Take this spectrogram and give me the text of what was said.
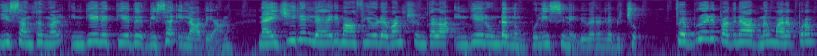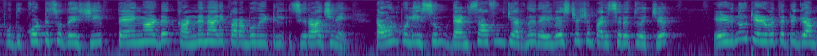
ഈ സംഘങ്ങൾ ഇന്ത്യയിലെത്തിയത് വിസ ഇല്ലാതെയാണ്. നൈജീരിയൻ ലഹരി മാഫിയയുടെ വൻ ശൃംഖല ഇന്ത്യയിലുണ്ടെന്നും പോലീസിന് വിവരം ലഭിച്ചു. ഫെബ്രുവരി പതിനാറിന് മലപ്പുറം പുതുക്കോട്ട് സ്വദേശി പേങ്ങാട് കണ്ണനാരിപ്പറമ്പ് വീട്ടിൽ സിറാജിനെ ടൗൺ പോലീസും ഡൻസാഫും ചേർന്ന് റെയിൽവേ സ്റ്റേഷൻ പരിസരത്ത് വെച്ച് എഴുന്നൂറ്റി എഴുപത്തെട്ട് ഗ്രാം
